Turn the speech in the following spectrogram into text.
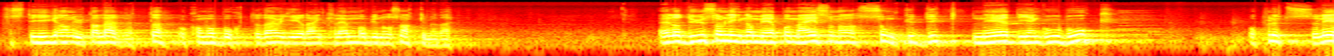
så stiger han ut av lerretet og kommer bort til deg og gir deg en klem og begynner å snakke med deg. Eller du som ligner mer på meg, som har sunket dypt ned i en god bok, og plutselig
